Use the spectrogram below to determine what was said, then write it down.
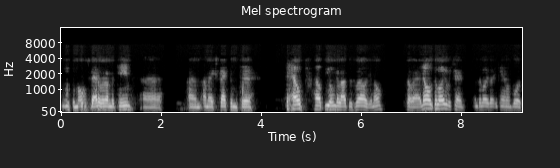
he's the most veteran on the team. Uh, and and I expect him to to help help the younger lads as well. You know. So uh, no, delighted with Shane. I'm delighted that he came on board.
